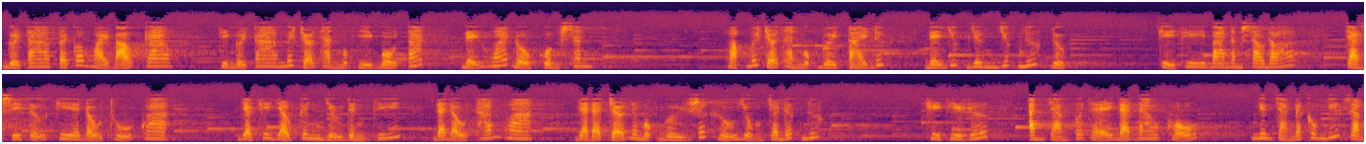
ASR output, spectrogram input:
người ta phải có hoài bão cao, thì người ta mới trở thành một vị Bồ Tát để hóa độ quần sanh, hoặc mới trở thành một người tài đức để giúp dân giúp nước được. Kỳ thi ba năm sau đó, chàng sĩ tử kia đậu thủ khoa, và khi vào kinh dự đình thí đã đậu thám hoa và đã trở nên một người rất hữu dụng cho đất nước. Khi thi rớt, anh chàng có thể đã đau khổ, nhưng chàng đã không biết rằng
